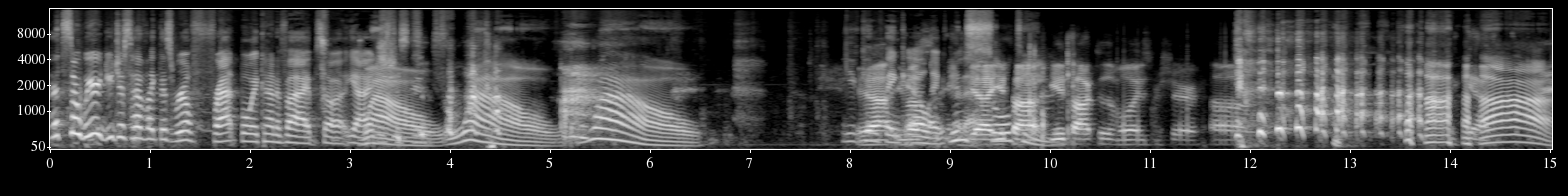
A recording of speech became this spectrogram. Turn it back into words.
That's so weird. You just have like this real frat boy kind of vibe. So yeah, I just, Wow! wow! Wow! you can yeah, thank you must- LA for that. yeah, you talk you talk to the boys for sure. Um,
